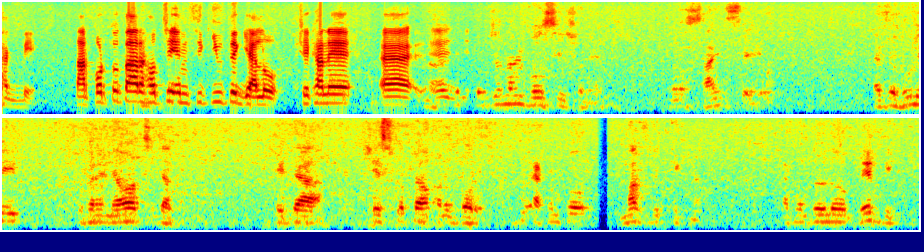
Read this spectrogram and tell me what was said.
থাকবে। তারপর তো তার হচ্ছে এমসিকিউতে গেল। সেখানে আমি বলছি সায়েন্সে এ হুলি ওখানে নেওয়া হচ্ছে যাতে এটা শেষ করতে অনেক বড়। এখন তো মার্কস ভিত্তিক না। এখন তো হলো গ্রেড ভিত্তিক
